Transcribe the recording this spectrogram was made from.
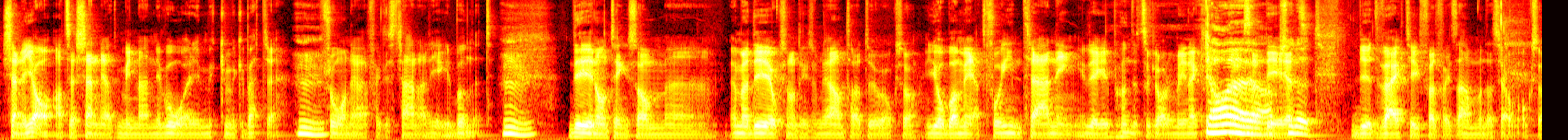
Känner jag. Att jag känner att mina nivåer är mycket, mycket bättre. Från när jag faktiskt tränar regelbundet. Mm. Det är någonting som, eh, jag menar, det är också någonting som jag antar att du också jobbar med. Att få in träning regelbundet såklart med dina klienter. Ja, ja, ja, det, är absolut. ett, det blir ett verktyg för att faktiskt använda sig av också.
